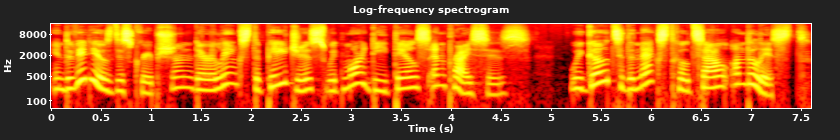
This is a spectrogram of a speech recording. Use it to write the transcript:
In the video's description there are links to pages with more details and prices. We go to the next hotel on the list.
